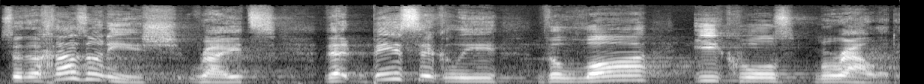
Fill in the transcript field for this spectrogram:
So the Chazon Ish writes that basically the law equals morality.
